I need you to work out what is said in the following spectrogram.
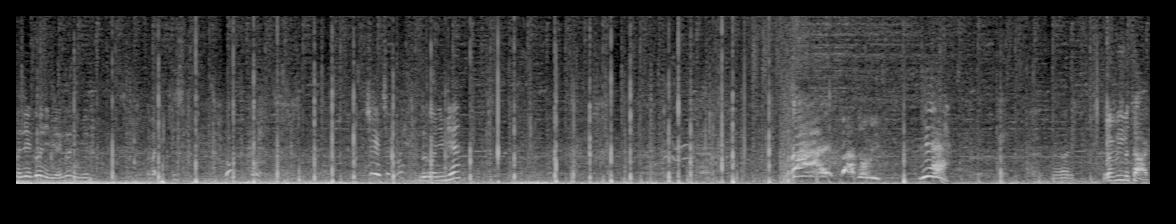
No nie, goni mnie, goni mnie. O. Czekaj, czekaj. Dogoni mnie? Spadło mi! Nie! Robimy tak.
